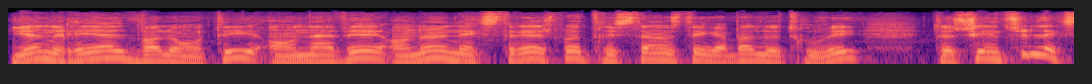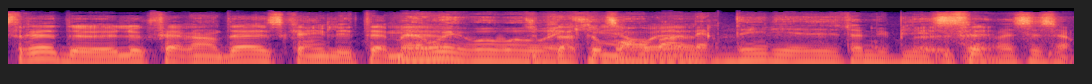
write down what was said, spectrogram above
Il y a une réelle volonté. On avait, on a un extrait, je sais pas, Tristan, si t'es capable de le trouver. Te souviens-tu de l'extrait de Luc Ferrandez quand il était maire Ben oui, oui, oui, du oui, plateau qui dit, on va emmerder les automobilistes. C'est- Ouais, c'est ça.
